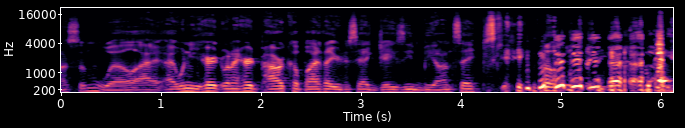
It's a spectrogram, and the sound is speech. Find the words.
awesome. Well, I, I when you heard when I heard power couple, I thought you were gonna say like Jay Z and Beyonce. Just kidding. No.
